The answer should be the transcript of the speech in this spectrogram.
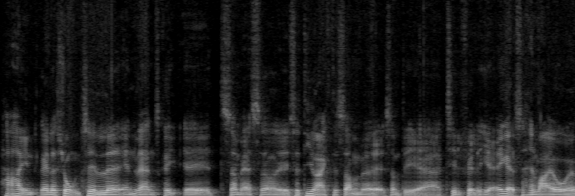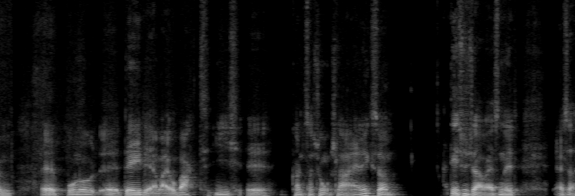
har en relation til øh, 2. Verdenskrig, øh, som er så, øh, så direkte, som, øh, som det er tilfældet her. Ikke? Altså, han var jo, øh, øh Bruno øh, Day, der var jo vagt i øh, koncentrationslejren, ikke? så det synes jeg var sådan et, altså,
